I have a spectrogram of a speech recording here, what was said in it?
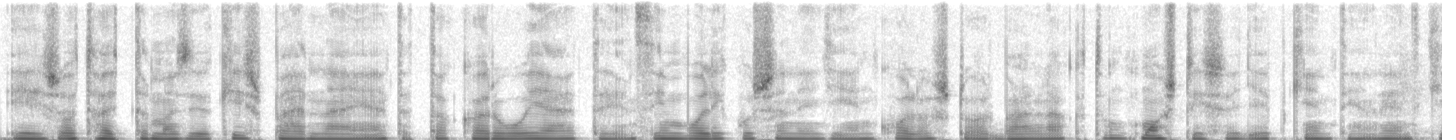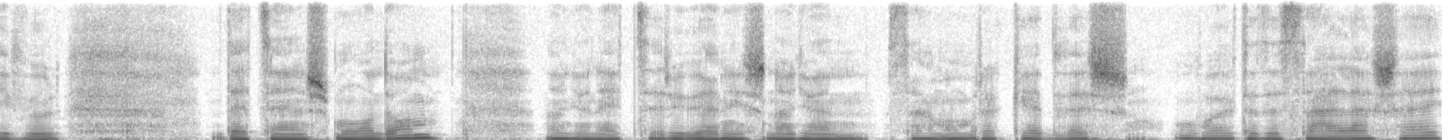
és ott hagytam az ő kispárnáját, a takaróját, én szimbolikusan egy ilyen kolostorban laktunk, most is egyébként én rendkívül decens módon. Nagyon egyszerűen és nagyon számomra kedves volt ez a szálláshely.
